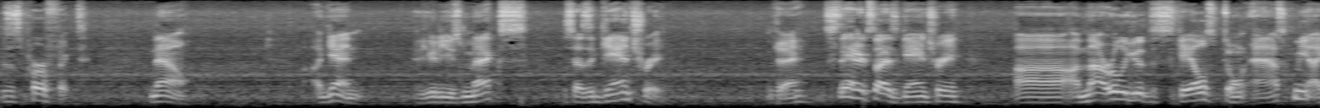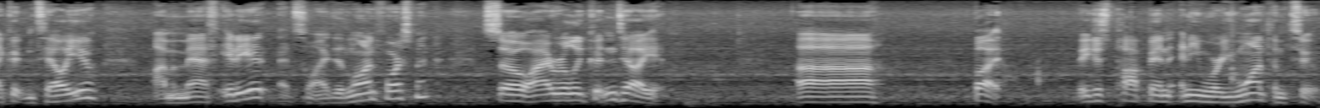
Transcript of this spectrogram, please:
this is perfect. Now, again, if you're to use mechs, this has a gantry. Okay, standard size gantry. Uh, I'm not really good at the scales. Don't ask me. I couldn't tell you. I'm a math idiot. That's why I did law enforcement. So I really couldn't tell you. Uh, but they just pop in anywhere you want them to.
